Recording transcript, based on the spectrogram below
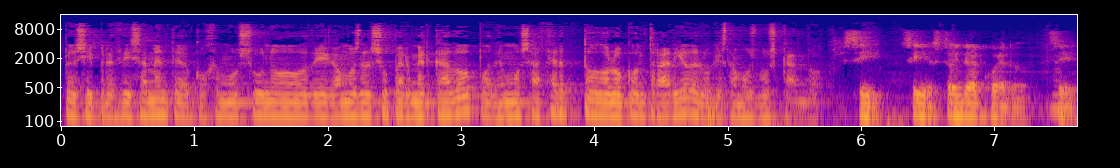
pero si precisamente cogemos uno digamos del supermercado, podemos hacer todo lo contrario de lo que estamos buscando. Sí, sí, estoy de acuerdo. Sí.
